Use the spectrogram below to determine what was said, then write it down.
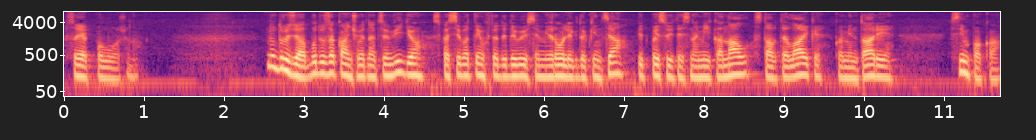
все як положено. Ну, друзі, буду заканчивать на цьому відео. Спасибо тим, хто додивився мій ролик до кінця. Підписуйтесь на мій канал, ставте лайки, коментарі. Всім пока.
